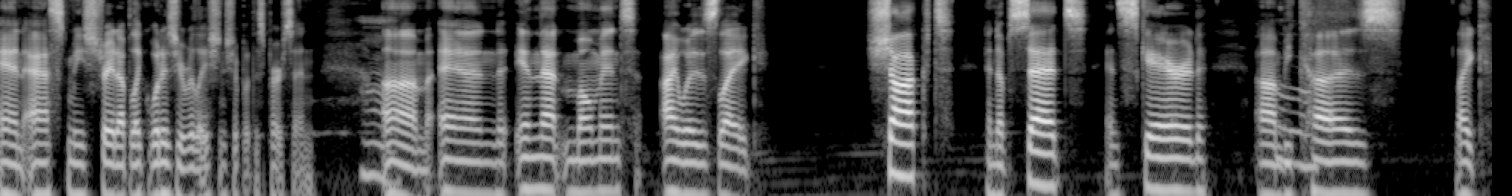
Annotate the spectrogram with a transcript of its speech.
and asked me straight up, like, what is your relationship with this person? Um, and in that moment, I was like shocked and upset and scared um, Aw. because, like,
